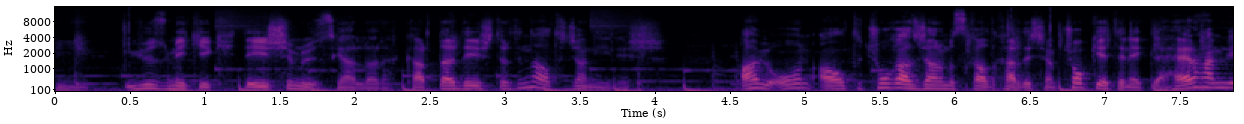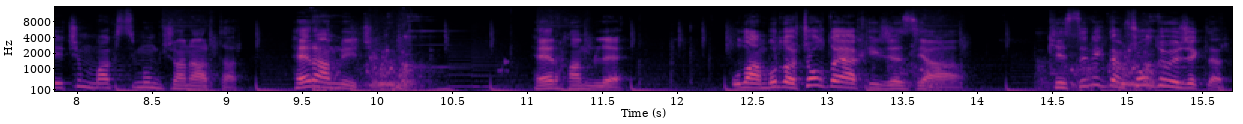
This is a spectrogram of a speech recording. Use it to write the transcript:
Y- 100 mekik değişim rüzgarları. Kartlar değiştirdiğinde 6 can iyileş. Abi 16 çok az canımız kaldı kardeşim. Çok yetenekli. Her hamle için maksimum can artar. Her hamle için. Her hamle. Ulan burada çok dayak yiyeceğiz ya. Kesinlikle çok dövecekler.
